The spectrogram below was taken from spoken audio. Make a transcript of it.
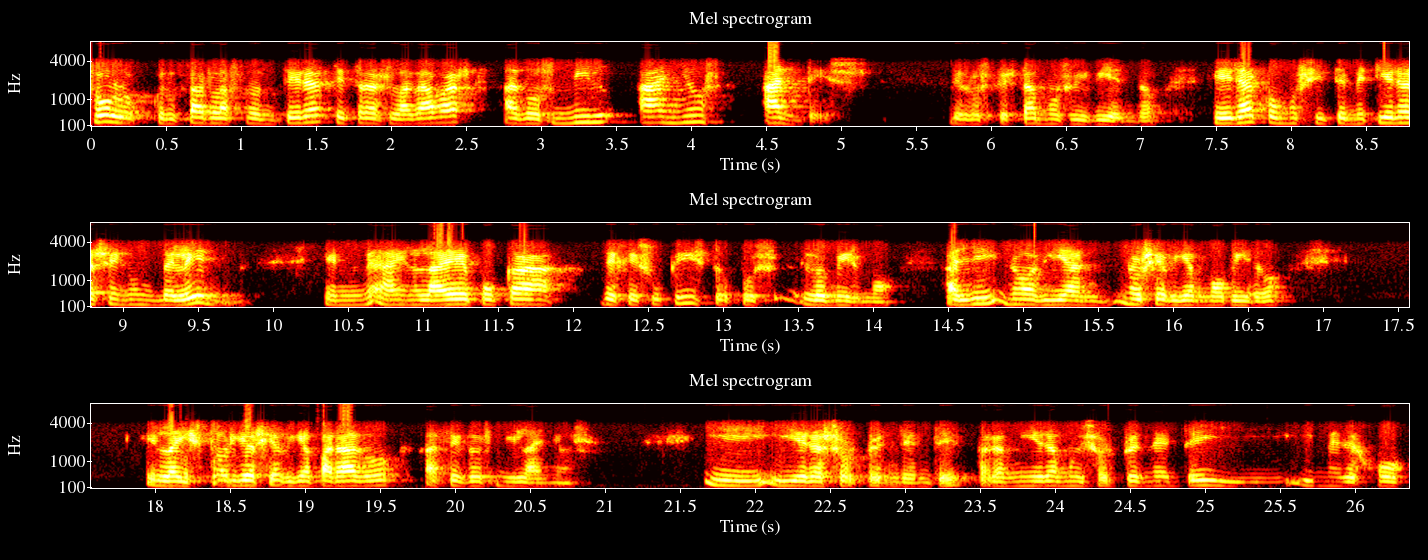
solo cruzar la frontera te trasladabas a dos mil años antes de los que estamos viviendo. Era como si te metieras en un Belén, en, la época de Jesucristo, pues lo mismo. Allí no, habían, no se habían movido. En la historia se había parado hace dos mil años. Y, era sorprendente, para mí era muy sorprendente y, me dejó,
